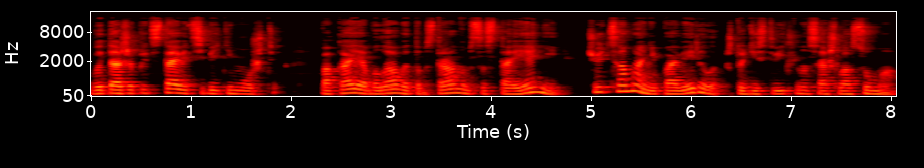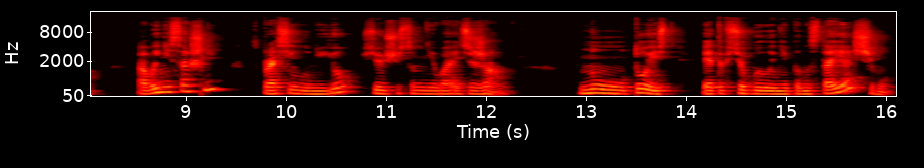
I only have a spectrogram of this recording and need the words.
Вы даже представить себе не можете. Пока я была в этом странном состоянии, чуть сама не поверила, что действительно сошла с ума. А вы не сошли? Спросил у нее, все еще сомневаясь, Жан. Ну, то есть, это все было не по-настоящему?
